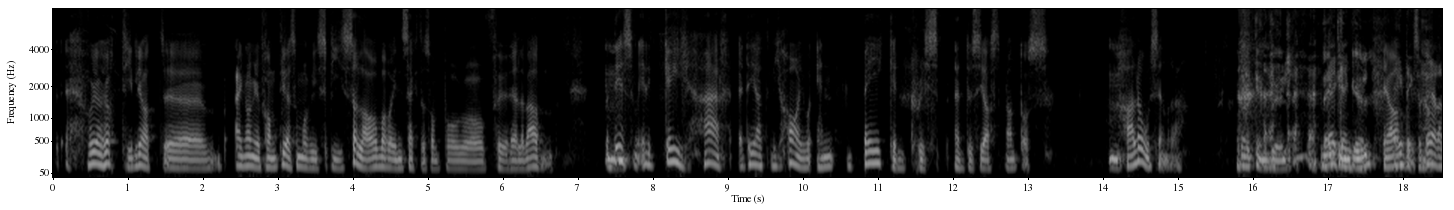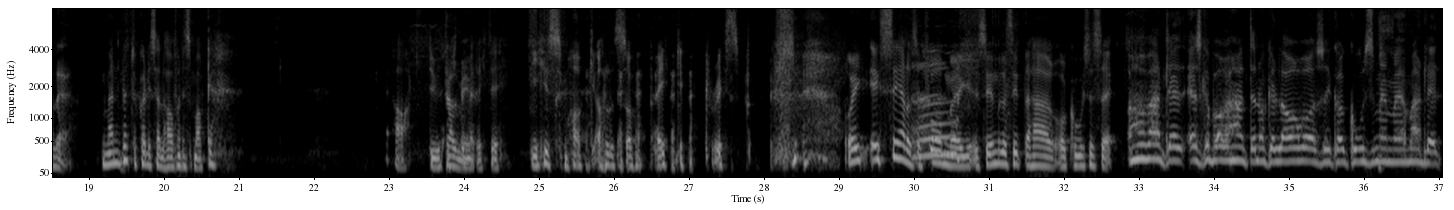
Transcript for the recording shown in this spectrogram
vi har hørt tidligere at uh, en gang i framtida så må vi spise larver og insekter sånn på å fø hele verden. Men det mm. som er litt gøy her, er det at vi har jo en bacon crisp-entusiast blant oss. Mm. Hallo, Sindre. Bacongull. Bacongull. Ja. Ingenting som bedre enn det. Men vet du hva de selv har for larvene smaker? Ja, du hørte meg riktig. De smaker altså bacon crisp. Og jeg, jeg, ser det så for meg Sindre sitter her og koser seg. Å, vent litt, jeg skal bare hente noen larver så jeg kan kose meg med. Vent litt.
